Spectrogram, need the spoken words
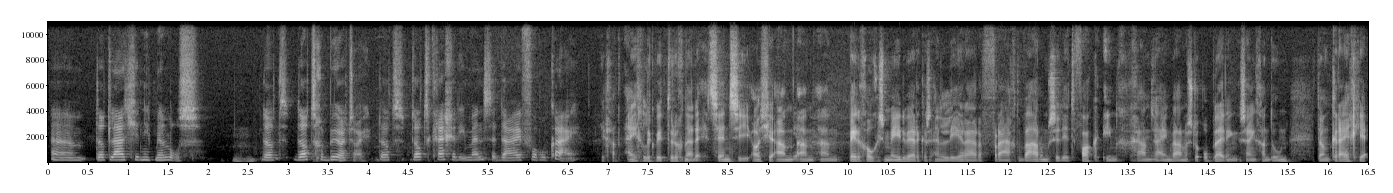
um, dat laat je niet meer los. Mm -hmm. dat, dat gebeurt er. Dat, dat krijgen die mensen daar voor elkaar. Je gaat eigenlijk weer terug naar de essentie. Als je aan, aan, aan pedagogische medewerkers en leraren vraagt waarom ze dit vak ingegaan zijn, waarom ze de opleiding zijn gaan doen, dan krijg je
